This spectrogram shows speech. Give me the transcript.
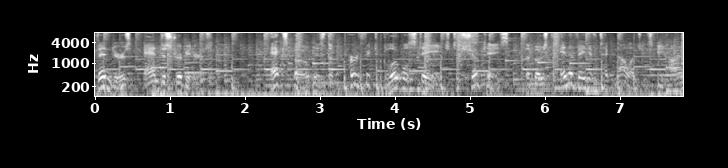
vendors, and distributors. Expo is the perfect global stage to showcase the most innovative technologies behind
